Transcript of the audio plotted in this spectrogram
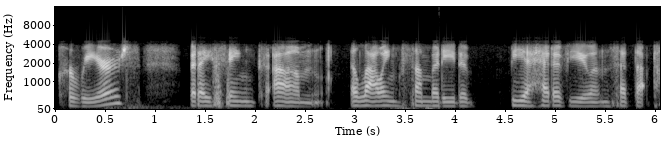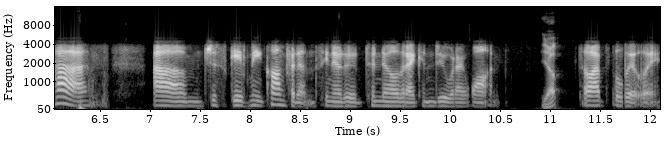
careers, but I think um, allowing somebody to be ahead of you and set that path um, just gave me confidence, you know, to, to know that I can do what I want. Yep. So, absolutely.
